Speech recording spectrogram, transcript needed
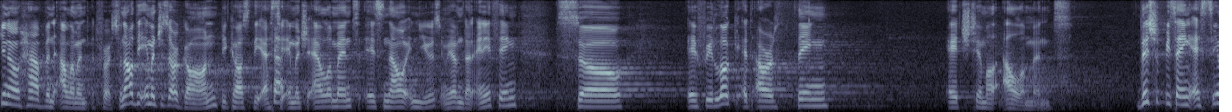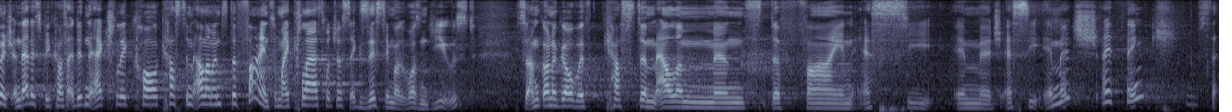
you know, have an element at first. So now the images are gone because the Okay. scimage element is now in use and we haven't done anything. So if we look at our thing, HTML element, this should be saying scimage, and that is because I didn't actually call custom elements defined. So my class was just existing, but it wasn't used. So I'm going to go with custom elements define scimage, scimage, I think. Is that,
